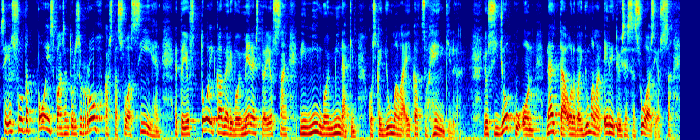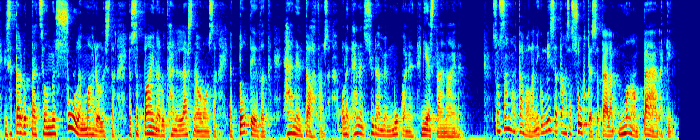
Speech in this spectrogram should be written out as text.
Se ei ole sulta pois, vaan sen tulisi rohkaista sua siihen, että jos toi kaveri voi menestyä jossain, niin niin voi minäkin, koska Jumala ei katso henkilöön. Jos joku on, näyttää olevan Jumalan erityisessä suosiossa, niin se tarkoittaa, että se on myös sulle mahdollista, jos sä painaudut hänen läsnäolonsa ja toteutat hänen tahtonsa. Olet hänen sydämen mukainen mies tai nainen. Se on samalla tavalla, niin kuin missä tahansa suhteessa täällä maan päälläkin.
